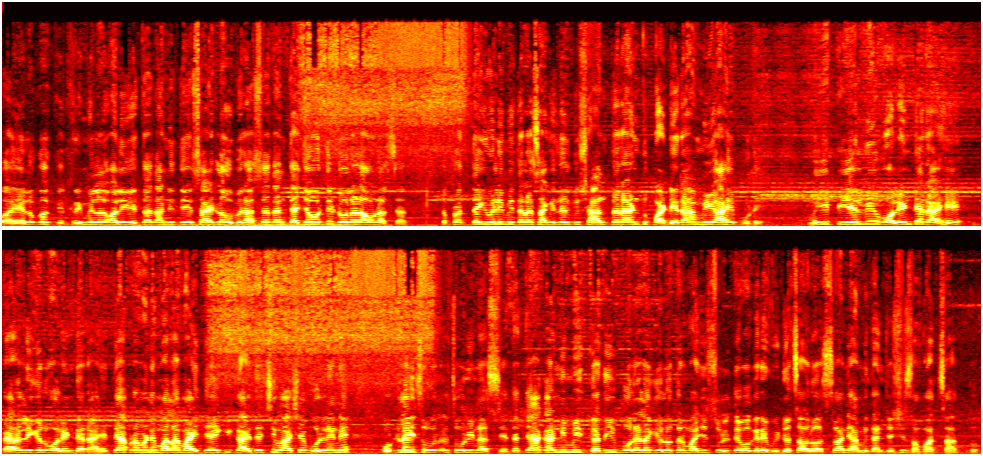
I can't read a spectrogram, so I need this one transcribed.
हे लोक क्रिमिनलवाले येतात आणि ते साईडला उभे असतात आणि त्याच्यावरती डोला लावून असतात. तर प्रत्येक वेळी मी त्याला सांगितलं की शांत राहा आणि तू पाठी राहा मी आहे पुढे. मी पी एल व्ही व्हॉलेंटियर आहे पॅरालिगल व्हॉलेंटियर आहे. त्याप्रमाणे मला माहिती आहे की कायद्याची भाषा बोलण्याने कुठलाही चो चोरी नसते. तर त्या कारणी मी कधीही बोलायला गेलो तर माझी चुलते वगैरे व्हिडिओ चालू असतो आणि आम्ही त्यांच्याशी संवाद साधतो.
